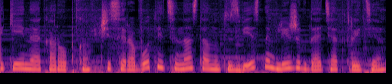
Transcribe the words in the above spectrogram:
хоккейная коробка. Часы работы и цена станут известны ближе к дате открытия.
